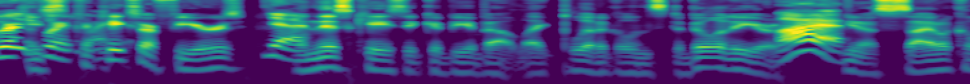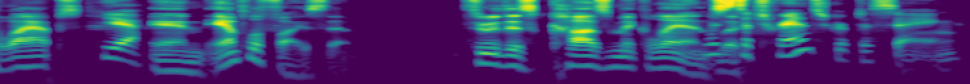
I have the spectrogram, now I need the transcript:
It where do I takes our fears. Yeah. In this case, it could be about like political instability or Ah. you know societal collapse, Yeah. and amplifies them through this cosmic lens. What Like- the transcript is saying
